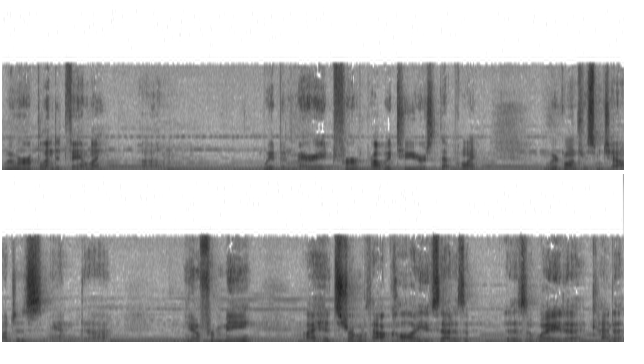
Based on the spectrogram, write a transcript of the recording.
We were a blended family. Um, we had been married for probably two years at that point. We were going through some challenges, and uh, you know, for me, I had struggled with alcohol. I used that as a as a way to kind of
